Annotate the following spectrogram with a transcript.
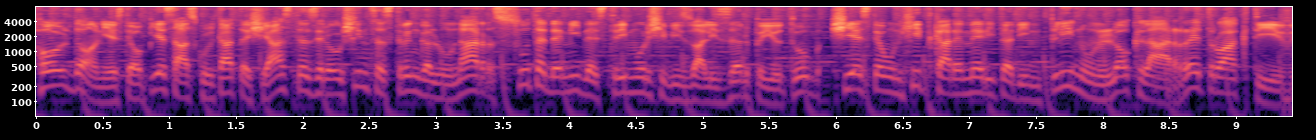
Hold On este o piesă ascultată și astăzi reușind să strângă lunar sute de mii de streamuri și vizualizări pe YouTube și este un hit care merită din plin un loc la Retroactiv.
